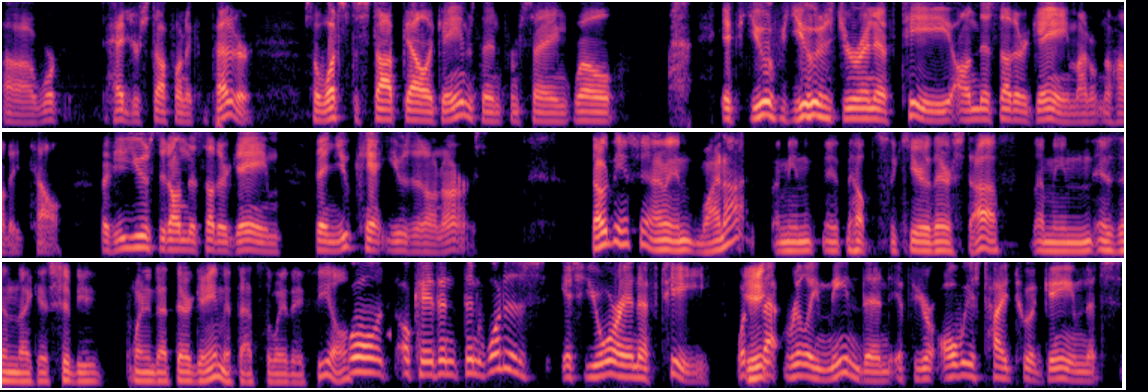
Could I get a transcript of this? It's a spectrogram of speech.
uh, work had your stuff on a competitor. So what's to stop Gala Games then from saying, well, if you've used your NFT on this other game, I don't know how they tell, but if you used it on this other game, then you can't use it on ours. that would be interesting. I mean, why not? I mean, it helps secure their stuff. I mean, is in like it should be pointed at their game if that's the way they feel. Well, okay, then then what is it's your NFT? What's It- that really mean then if you're always tied to a game that's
